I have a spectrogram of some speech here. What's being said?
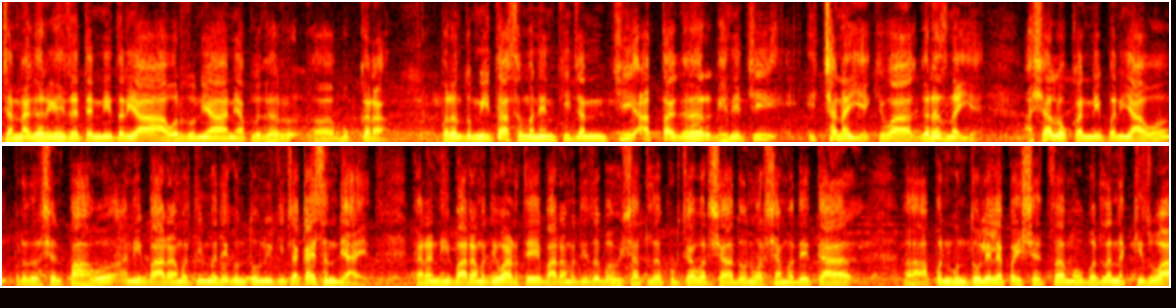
ज्यांना घर घ्यायचं आहे त्यांनी तर या आवर्जून या आणि आपलं घर बुक करा. परंतु मी तर असं म्हणेन की ज्यांची आत्ता घर घेण्याची इच्छा नाही आहे किंवा गरज नाही आहे अशा लोकांनी पण यावं प्रदर्शन पाहावं आणि बारामतीमध्ये गुंतवणुकीच्या काय संधी आहेत? कारण ही बारामती वाढते बारामतीचं भविष्यातलं पुढच्या वर्षा दोन वर्षामध्ये त्या आपण गुंतवलेल्या पैशाचा मोबदला नक्कीच वा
